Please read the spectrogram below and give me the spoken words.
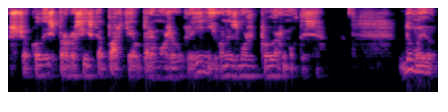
що колись проросійська партія переможе в Україні і вони зможуть повернутися. Думаю,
